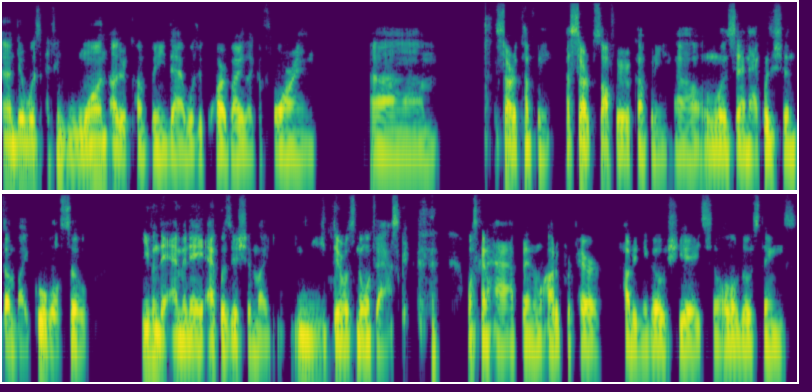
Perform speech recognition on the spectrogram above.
uh, there was, I think, one other company that was acquired by like a foreign um, startup company, a startup software company, uh, was an acquisition done by Google. So even the M and A acquisition, like there was no one to ask what's going to happen, how to prepare, how to negotiate. So all of those things,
